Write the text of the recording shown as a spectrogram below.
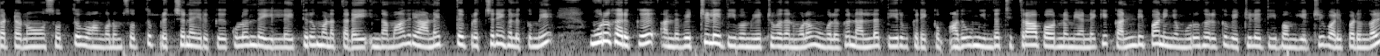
கட்டணும் சொத்து வாங்கணும் சொத்து பிரச்சனை இருக்குது குழந்தை இல்லை திருமணத்தடை இந்த மாதிரி அனைத்து பிரச்சனைகளுக்குமே முருகருக்கு அந்த வெற்றிலை தீபம் ஏற்றுவதன் மூலம் உங்களுக்கு நல்ல தீர்வு கிடைக்கும். அதுவும் இந்த சித்ரா பௌர்ணமி அன்னைக்கு கண்டிப்பாக நீங்கள் முருகருக்கு வெற்றிலை தீபம் ஏற்றி வழிபடுங்கள்.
